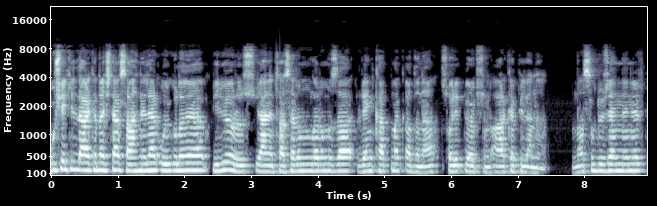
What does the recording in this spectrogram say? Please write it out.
Bu şekilde arkadaşlar sahneler uygulayabiliyoruz. Yani tasarımlarımıza renk katmak adına SolidWorks'un arka planı nasıl düzenlenir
